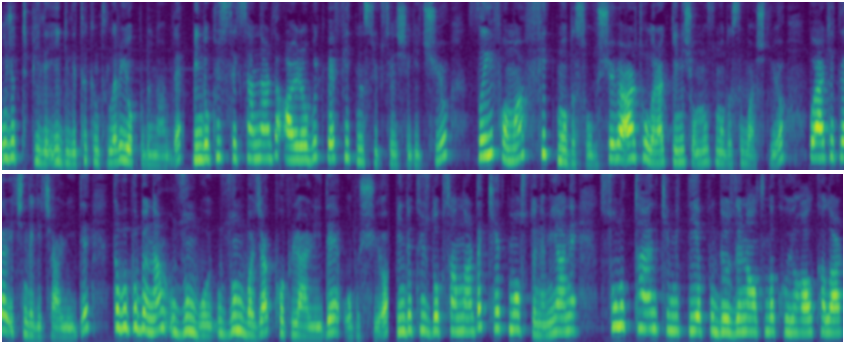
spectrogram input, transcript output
Vücut tipiyle ilgili takıntıları yok bu dönemde. 1980'lerde aerobik ve fitness yükselişe geçiyor zayıf ama fit modası oluşuyor ve artı olarak geniş omuz modası başlıyor. Bu erkekler için de geçerliydi. Tabi bu dönem uzun boy, uzun bacak popülerliği de oluşuyor. 1990'larda Cat Moss dönemi yani soluk ten, kemikli yapı, gözlerin altında koyu halkalar,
